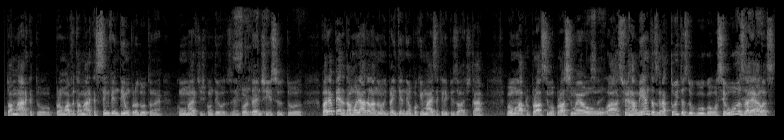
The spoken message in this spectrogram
tua marca, tu promove a tua marca sem vender um produto, né? Com o marketing de conteúdos. É importante isso, tu... Vale a pena, dá uma olhada lá para entender um pouquinho mais daquele episódio, tá? Vamos lá para o próximo. O próximo é o, as ferramentas gratuitas do Google. Você usa é. elas?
